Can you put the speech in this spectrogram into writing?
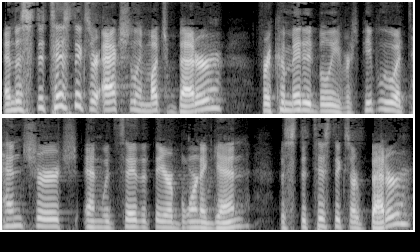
And the statistics are actually much better for committed believers, people who attend church and would say that they are born again, the statistics are better.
